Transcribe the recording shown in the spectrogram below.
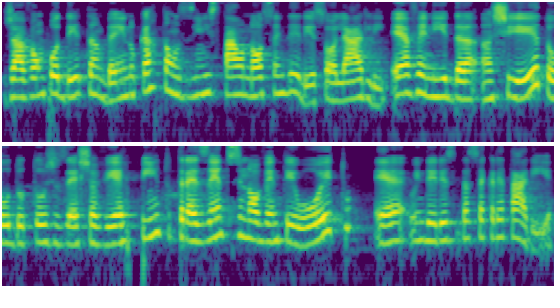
já vão poder também no cartãozinho está o nosso endereço, olhar ali. É a Avenida Anchieta, ou Dr. José Xavier Pinto, 398, é o endereço da secretaria.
